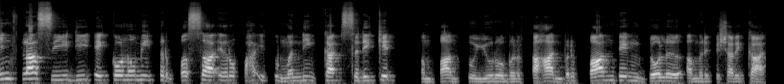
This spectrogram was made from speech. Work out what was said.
Inflasi di ekonomi terbesar Eropah itu meningkat sedikit membantu euro bertahan berbanding dolar Amerika Syarikat.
